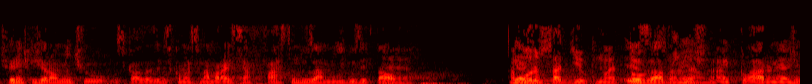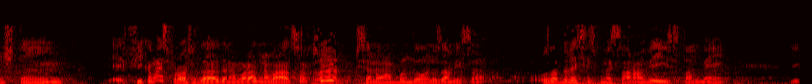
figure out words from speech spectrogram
diferente que geralmente os casais eles começam a namorar e se afastam dos amigos e tal. É. A Namoro gente- sadio, que não é tóxico. Exatamente. né? Ah, é claro, né? A gente tem. é, Fica mais próximo da, da namorada do namorado, só que Claro. você não abandona os amigos. São, os adolescentes começaram a ver isso também. E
